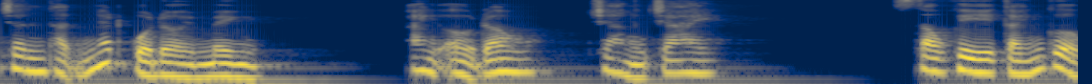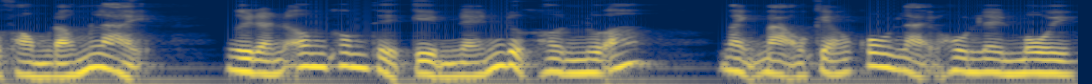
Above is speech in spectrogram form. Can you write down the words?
chân thật nhất của đời mình. Anh ở đâu, chàng trai? Sau khi cánh cửa phòng đóng lại, người đàn ông không thể kìm nén được hơn nữa, Mạnh bạo kéo cô lại hôn lên môi.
